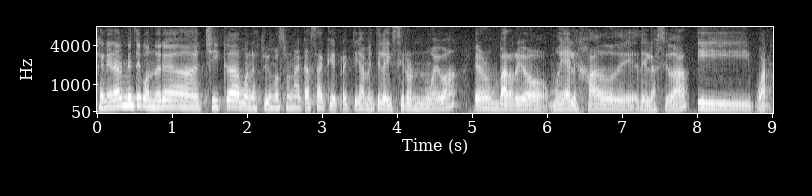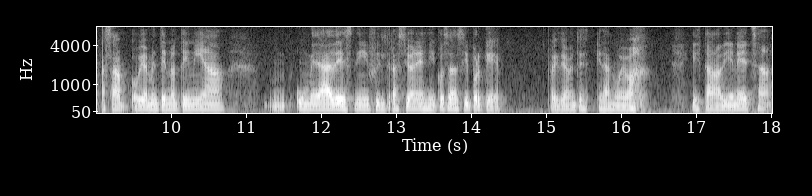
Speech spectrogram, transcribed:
Generalmente cuando era chica, bueno, estuvimos en una casa que prácticamente la hicieron nueva. Era un barrio muy alejado de, de la ciudad. Y bueno, la casa obviamente no tenía Mm, humedades, ni filtraciones, ni cosas así, porque prácticamente era nueva y estaba bien hecha.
